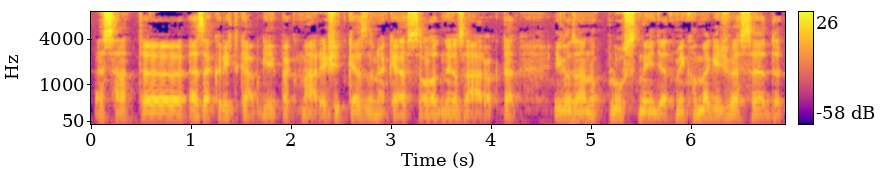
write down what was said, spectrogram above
ez hát, ezek ritkább gépek már, és itt kezdenek elszaladni az árak. Tehát igazán a plusz 4-et, még ha meg is veszed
